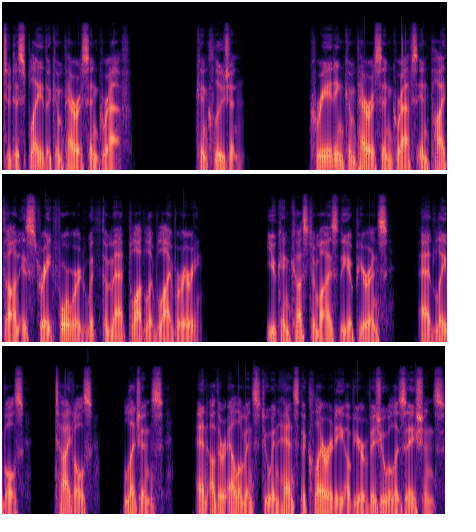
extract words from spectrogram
to display the comparison graph. Conclusion Creating comparison graphs in Python is straightforward with the Matplotlib library. You can customize the appearance, add labels, titles, legends, and other elements to enhance the clarity of your visualizations.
